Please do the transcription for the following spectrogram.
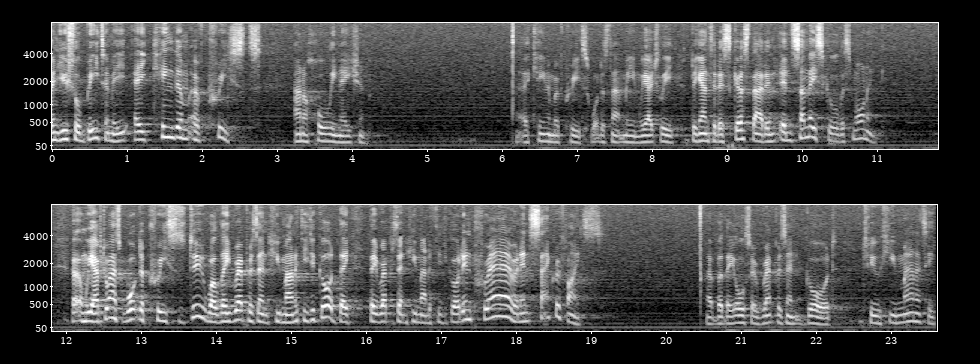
and you shall be to me a kingdom of priests and a holy nation a kingdom of priests. What does that mean? We actually began to discuss that in, in Sunday school this morning. Uh, and we have to ask, what do priests do? Well, they represent humanity to God. They, they represent humanity to God in prayer and in sacrifice. Uh, but they also represent God to humanity.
